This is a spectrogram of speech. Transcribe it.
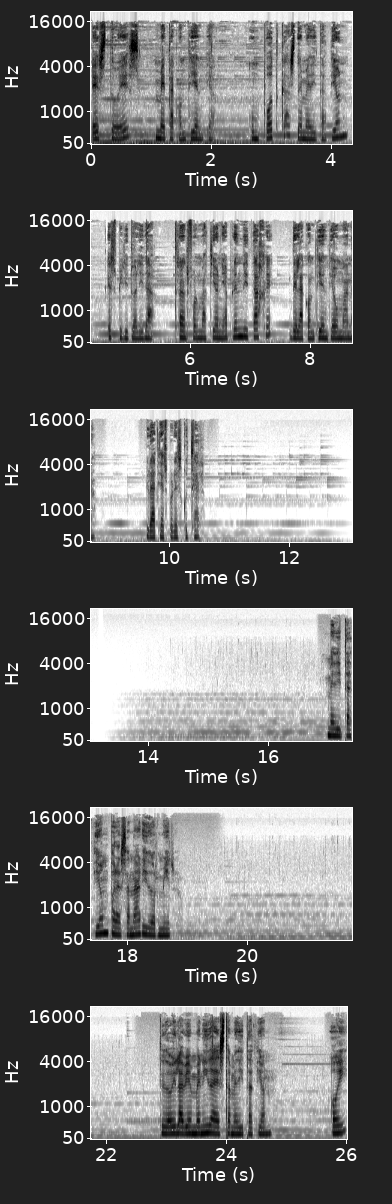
Esto es Metaconciencia, un podcast de meditación, espiritualidad, transformación y aprendizaje de la conciencia humana. Gracias por escuchar. Meditación para sanar y dormir. Te doy la bienvenida a esta meditación. Hoy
